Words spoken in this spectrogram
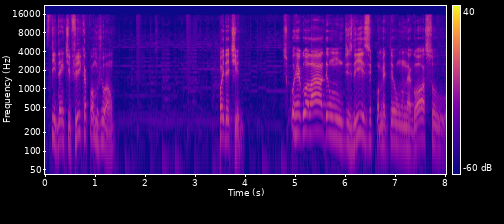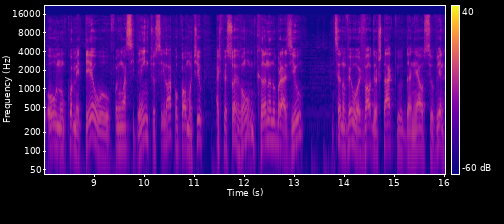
se identifica como João, foi detido. Escorregou lá, deu um deslize, cometeu um negócio, ou não cometeu, ou foi um acidente, ou sei lá por qual motivo. As pessoas vão em cana no Brasil. Você não vê o Oswaldo Eustáquio, o Daniel Silveira?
